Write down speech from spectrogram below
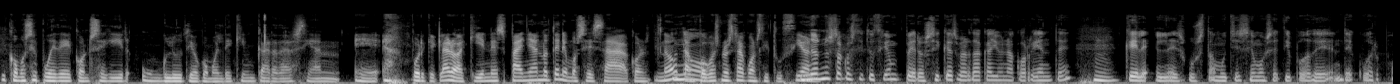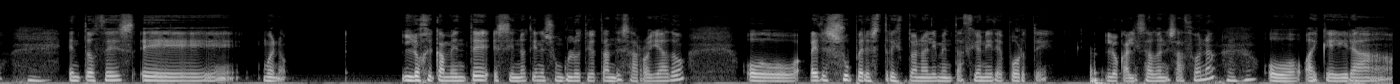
¿Y cómo se puede conseguir un glúteo como el de Kim Kardashian? Eh, porque claro, aquí en España no tenemos esa, ¿no? No. Tampoco es nuestra constitución. No es nuestra constitución, pero sí que es verdad que hay una corriente Mm. que le- les gusta muchísimo ese tipo de, de cuerpo. Mm. Entonces, eh, bueno, lógicamente, si no tienes un glúteo tan desarrollado o eres súper estricto en alimentación y deporte localizado en esa zona, o hay que ir a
